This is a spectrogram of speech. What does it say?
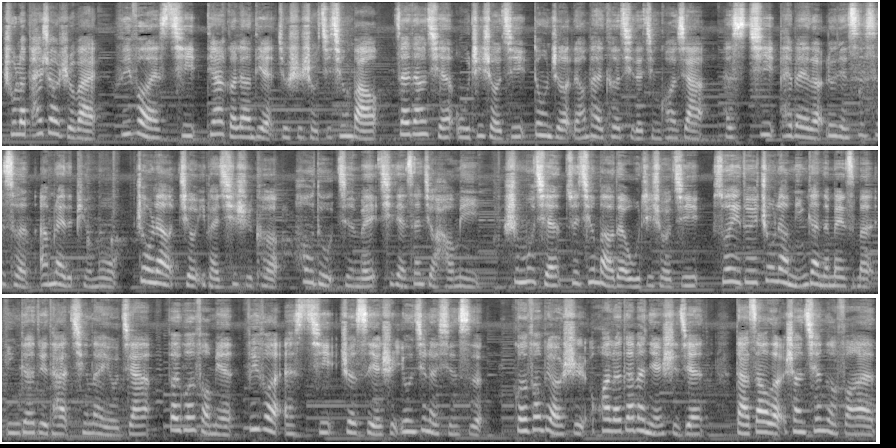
除了拍照之外，vivo S7 第二个亮点就是手机轻薄。在当前 5G 手机动辄两百克起的情况下，S7 配备了六点四四寸 AMOLED 屏幕，重量只有一百七十克，厚度仅为七点三九毫米，是目前最轻薄的 5G 手机。所以对重量敏感的妹子们应该对它青睐有加。外观方面，vivo S7 这次也是用尽了心思。官方表示，花了大半年时间，打造了上千个方案，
